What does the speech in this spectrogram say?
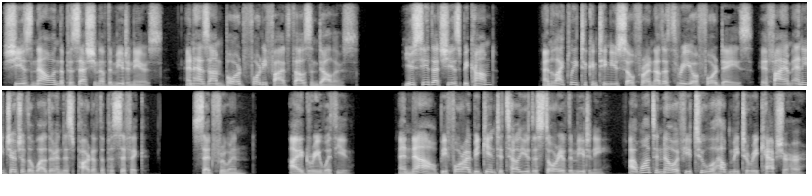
She is now in the possession of the mutineers, and has on board $45,000. You see that she is becalmed? And likely to continue so for another three or four days, if I am any judge of the weather in this part of the Pacific, said Frewen. I agree with you. And now, before I begin to tell you the story of the mutiny, I want to know if you two will help me to recapture her?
